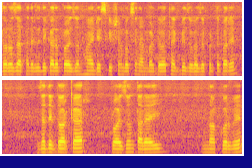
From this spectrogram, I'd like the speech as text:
দরজা আপনাদের যদি কারও প্রয়োজন হয় ডেসক্রিপশন বক্সে নাম্বার দেওয়া থাকবে, যোগাযোগ করতে পারেন। যাদের দরকার প্রয়োজন, তারাই নক করবেন।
